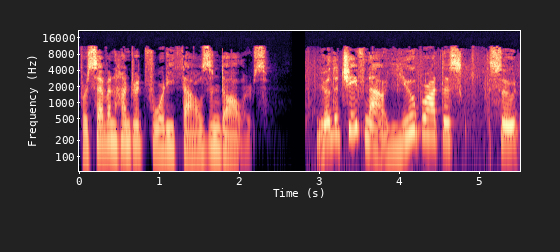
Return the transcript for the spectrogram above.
for $740,000. You're the chief now. You brought this suit,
